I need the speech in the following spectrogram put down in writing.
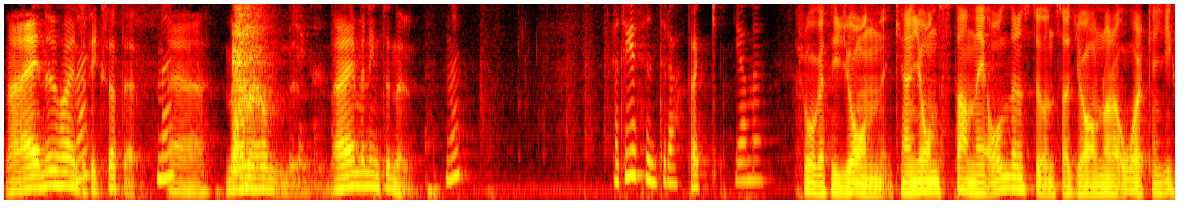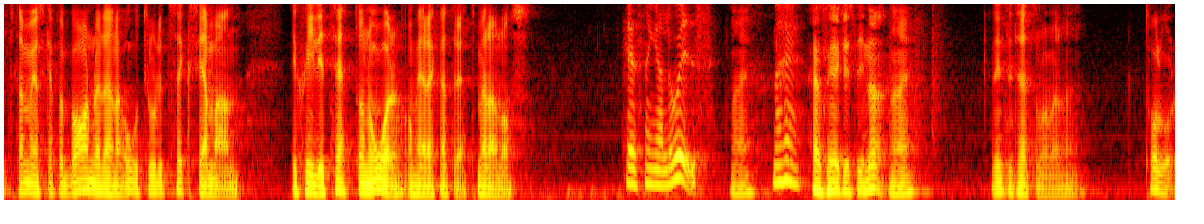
Nej, nu har jag inte Nej. fixat det. Nej. Eh, men om, om, nej, men inte nu. Nej, Jag tycker det är fint idag. Tack. jag med. Fråga till John. Kan John stanna i ålder en stund så att jag om några år kan gifta mig och skaffa barn med denna otroligt sexiga man? Det skiljer 13 år, om jag räknat rätt, mellan oss. Hälsningar Louise? Nej. Nej. Hälsningar Kristina? Nej. Det är inte 13 år mellan 12 år?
